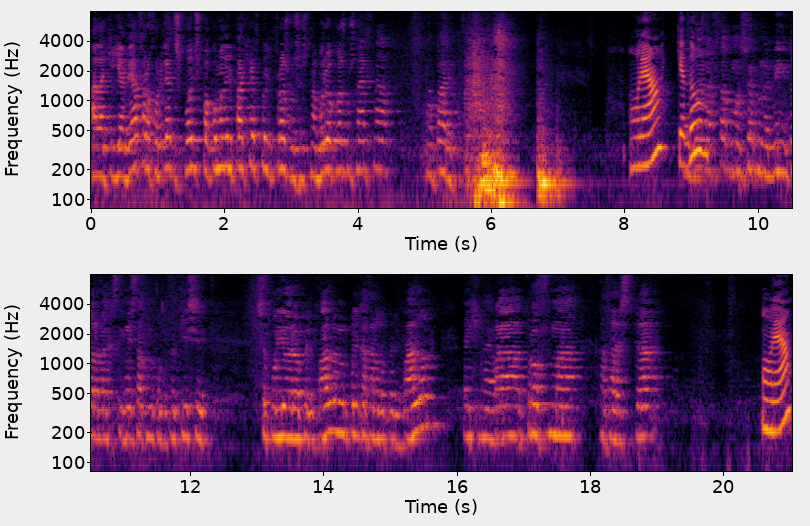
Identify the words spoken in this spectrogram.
αλλά και για διάφορα χωριά της πόλης που ακόμα δεν υπάρχει εύκολη πρόσβαση, ώστε να μπορεί ο κόσμος να έρθει να, να πάρει. Ωραία. Και εδώ Εδώ είναι αυτά που μας έχουν μείνει τώρα μέχρι στιγμής, τα έχουμε τοποθετήσει σε πολύ ωραίο περιβάλλον, είναι πολύ καθαρό το περιβάλλον, έχει νερά, τρόφιμα, καθαριστικά. Ωραία.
